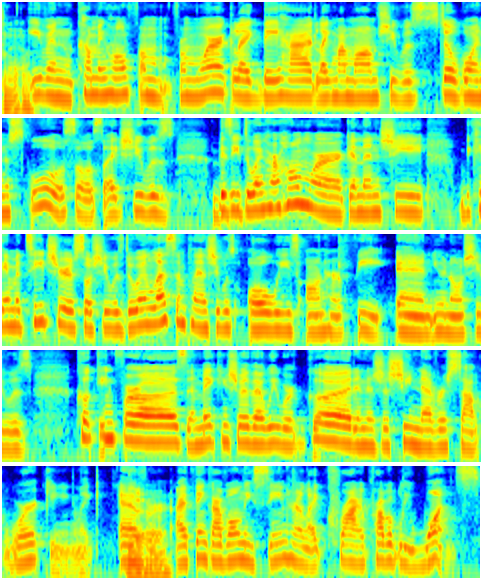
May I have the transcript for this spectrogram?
Yeah. even coming home from from work like they had like my mom she was still going to school so it's like she was busy doing her homework and then she became a teacher so she was doing lesson plans. She was always on her feet and you know she was cooking for us and making sure that we were good and it's just she never stopped working like ever i think i've only seen her like cry probably once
